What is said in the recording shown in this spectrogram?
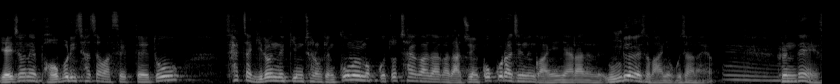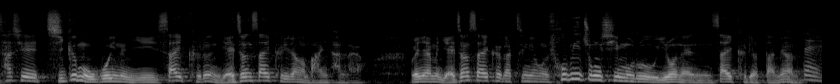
예전에 버블이 찾아왔을 때도 살짝 이런 느낌처럼 그냥 꿈을 먹고 쫓아가다가 나중에 꼬꾸라지는 거 아니냐라는 우려에서 많이 오잖아요. 음. 그런데 사실 지금 오고 있는 이 사이클은 예전 사이클이랑은 많이 달라요. 왜냐하면 예전 사이클 같은 경우는 소비 중심으로 이뤄낸 사이클이었다면 네.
